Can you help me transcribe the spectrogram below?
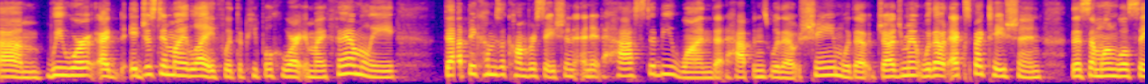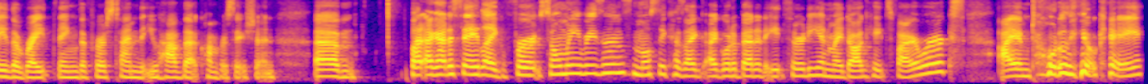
Um, we were, I, it, just in my life with the people who are in my family that becomes a conversation and it has to be one that happens without shame without judgment without expectation that someone will say the right thing the first time that you have that conversation. Um, but i gotta say like for so many reasons mostly because I, I go to bed at 8.30 and my dog hates fireworks i am totally okay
